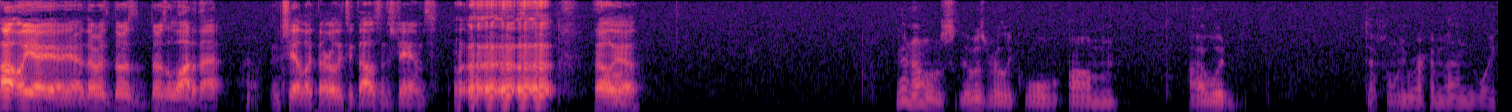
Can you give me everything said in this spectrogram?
Oh, oh yeah, yeah, yeah. There was there was there was a lot of that, Yeah. and she had like the early two thousands jams. Hell yeah. Yeah, no, it was it was really cool. Um, I would definitely recommend like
